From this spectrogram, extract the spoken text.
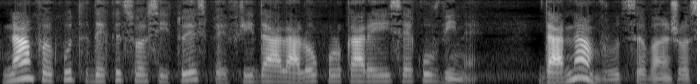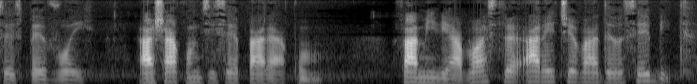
N-am făcut decât să o situez pe Frida la locul care îi se cuvine, dar n-am vrut să vă înjosesc pe voi. așa cum ți se pare acum. Familia voastră are ceva deosebit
